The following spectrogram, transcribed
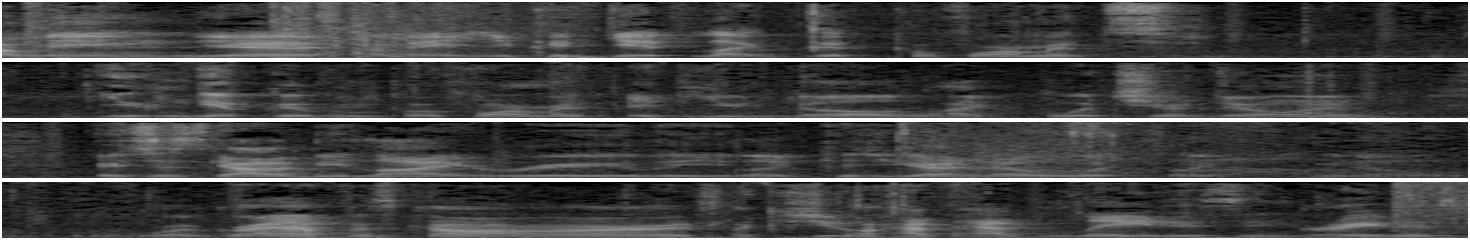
I mean, yeah. I mean, you could get like good performance. You can get good performance if you know like what you're doing. It's just gotta be like really like, cause you gotta know what like you know what graphics cards like, cause you don't have to have the latest and greatest,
